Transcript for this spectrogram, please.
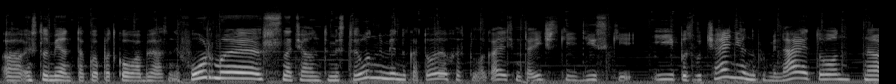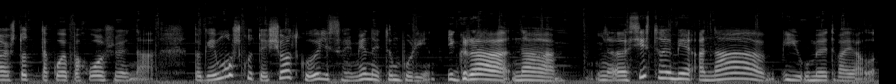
э, инструмент такой подковообразной формы с натянутыми струнами, на которых располагались металлические диски. И по звучанию напоминает он на что-то такое похожее на погремушку, трещотку или современный тамбурин. Игра на Э, систерами она и умиротворяла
